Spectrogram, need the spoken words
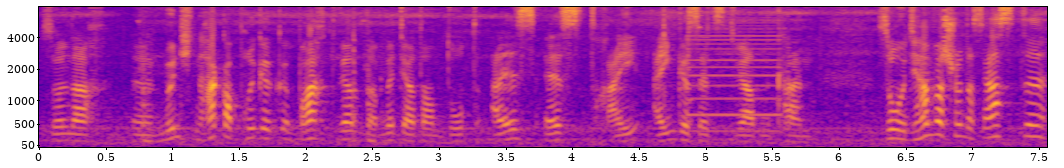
soll nach äh, München Hackerbrücke gebracht werden, damit er dann dort als S3 eingesetzt werden kann. So, und hier haben wir schon das erste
